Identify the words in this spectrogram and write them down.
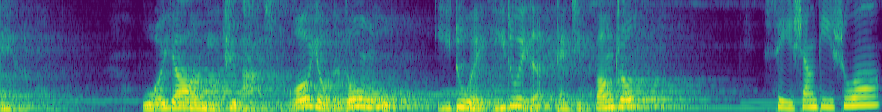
animal。我要你去把所有的动物一对一对的带进方舟。”所以，上帝说，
